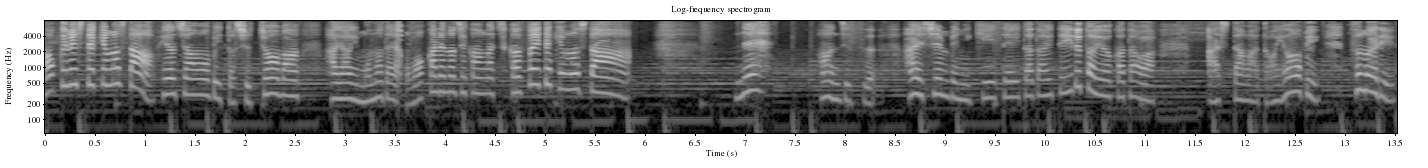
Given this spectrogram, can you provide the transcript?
お送りしてきました。フューチャーオービット出張版。早いものでお別れの時間が近づいてきました。ね。本日、配信日に聞いていただいているという方は、明日は土曜日、つまり、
